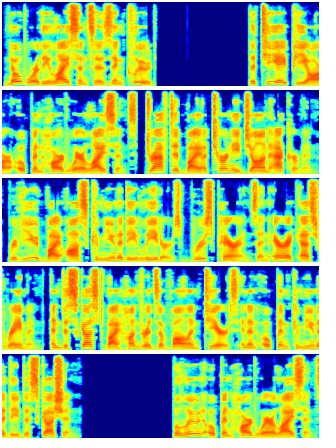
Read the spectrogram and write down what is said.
Noteworthy licenses include the TAPR Open Hardware License, drafted by attorney John Ackerman, reviewed by OS community leaders Bruce Perens and Eric S. Raymond, and discussed by hundreds of volunteers in an open community discussion. Balloon Open Hardware License,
